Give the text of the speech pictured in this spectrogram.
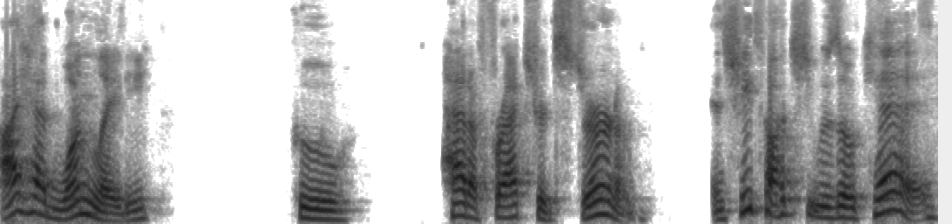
I had one lady who had a fractured sternum and she thought she was okay.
